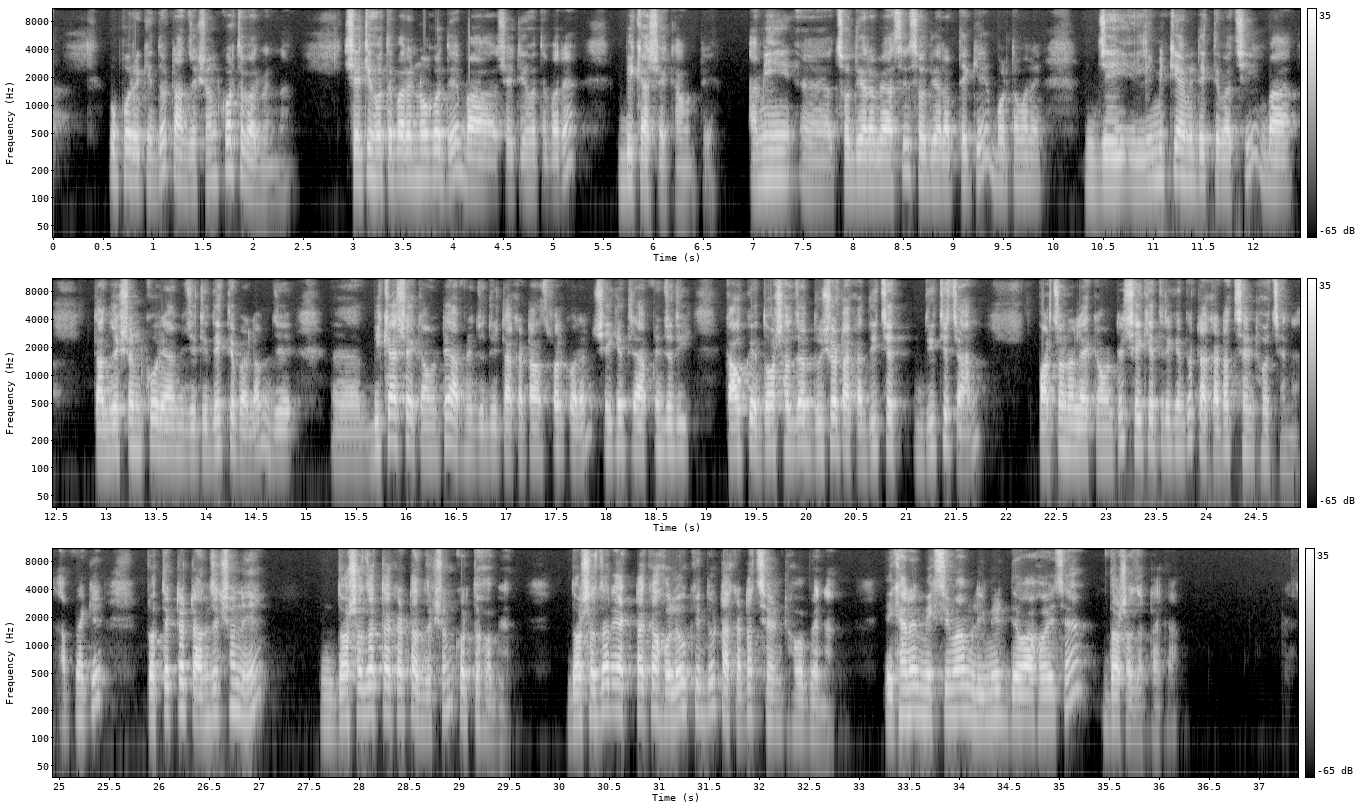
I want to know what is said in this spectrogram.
উপরে কিন্তু ট্রানজাকশন করতে পারবেন না। সেটি হতে পারে নগদে বা সেটি হতে পারে বিকাশ অ্যাকাউন্টে। আমি সৌদি আরবে আছি, সৌদি আরব থেকে বর্তমানে যেই লিমিটটি আমি দেখতে পাচ্ছি বা ট্রানজ্যাকশন করে আমি যেটি দেখতে পারলাম যে বিকাশ অ্যাকাউন্টে আপনি যদি টাকা ট্রান্সফার করেন, সেই ক্ষেত্রে আপনি যদি কাউকে দশ হাজার দুইশো টাকা দিতে দিতে চান পার্সোনাল অ্যাকাউন্টে, সেই ক্ষেত্রে কিন্তু টাকাটা সেন্ড হচ্ছে না। আপনাকে প্রত্যেকটা ট্রানজ্যাকশনে দশ হাজার টাকার ট্রানজ্যাকশন করতে হবে। দশ হাজার এক টাকা হলেও কিন্তু টাকাটা সেন্ড হবে না। এখানে ম্যাক্সিমাম লিমিট দেওয়া হয়েছে দশ হাজার টাকা।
